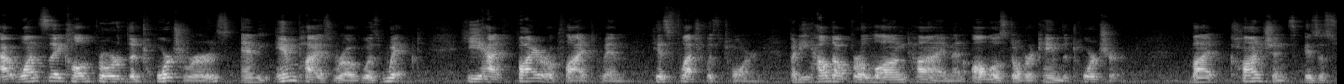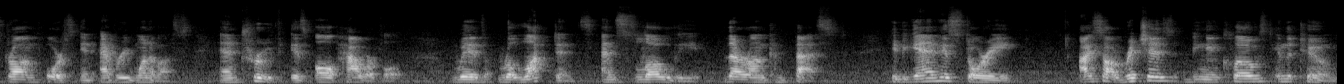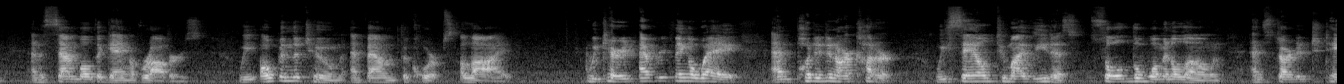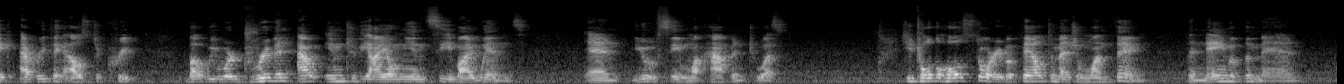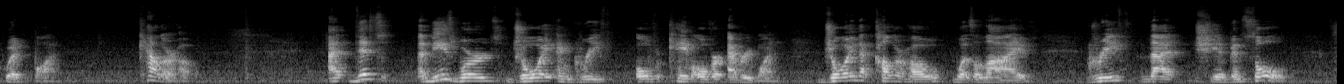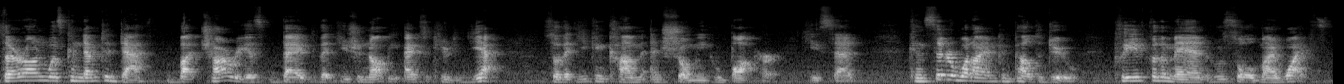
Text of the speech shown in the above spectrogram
At once they called for the torturers, and the impious rogue was whipped. He had fire applied to him, his flesh was torn, but he held out for a long time and almost overcame the torture. But conscience is a strong force in every one of us, and truth is all powerful. With reluctance and slowly, Theron confessed. He began his story I saw riches being enclosed in the tomb and assembled a gang of robbers. We opened the tomb and found the corpse alive. We carried everything away and put it in our cutter. We sailed to Miletus, sold the woman alone, and started to take everything else to Crete. But we were driven out into the Ionian Sea by winds. And you have seen what happened to us. He told the whole story, but failed to mention one thing the name of the man who had bought Callirhoe. At this at these words, joy and grief over, came over everyone. Joy that Callirhoe was alive, grief that she had been sold. Theron was condemned to death, but Chaereas begged that he should not be executed yet, so that he can come and show me who bought her. He said, Consider what I am compelled to do. Plead for the man who sold my wife.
